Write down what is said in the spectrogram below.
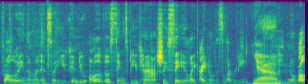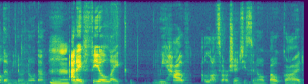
following them on Insta. You can do all of those things, but you can't actually say like I know the celebrity. Yeah. You know about them, but you don't know them. Mm-hmm. And I feel like we have lots of opportunities to know about God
